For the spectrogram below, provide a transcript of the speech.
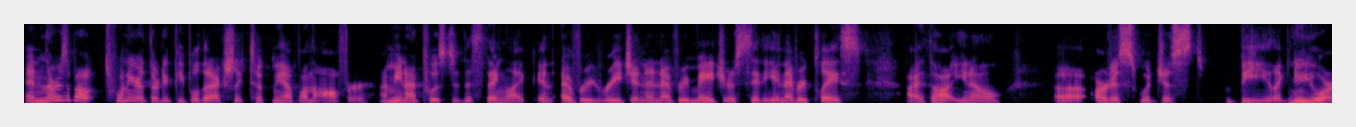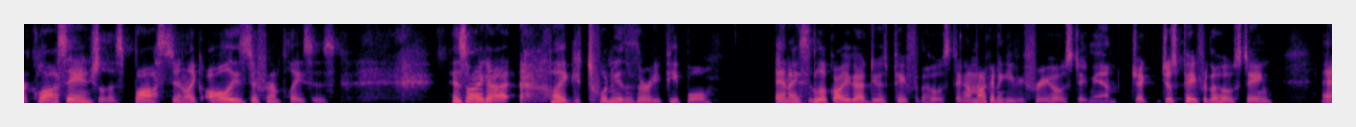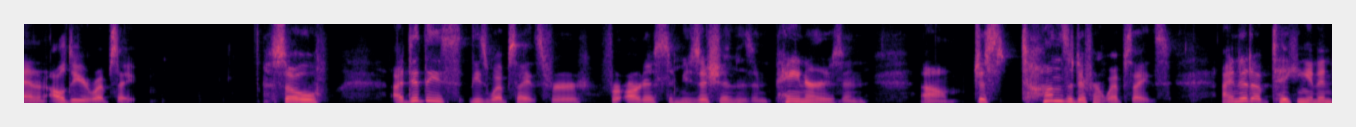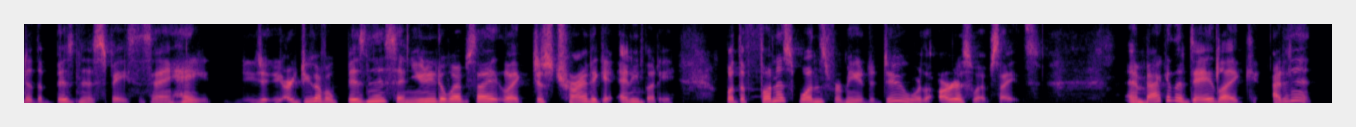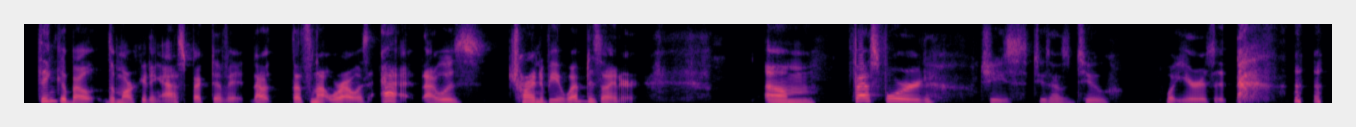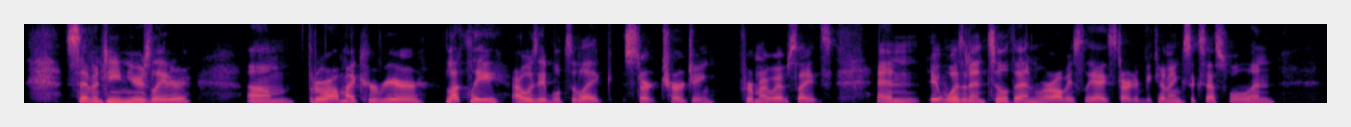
And there was about 20 or 30 people that actually took me up on the offer. I mean, I posted this thing like in every region, in every major city, in every place I thought, you know, uh, artists would just be like New York, Los Angeles, Boston, like all these different places. And so I got like 20 to 30 people. And I said, look, all you got to do is pay for the hosting. I'm not going to give you free hosting, man. Just pay for the hosting and I'll do your website. So I did these these websites for for artists and musicians and painters and um, just tons of different websites. I ended up taking it into the business space and saying, "Hey, do you have a business and you need a website? Like just trying to get anybody. But the funnest ones for me to do were the artist websites. And back in the day, like I didn't think about the marketing aspect of it. That that's not where I was at. I was trying to be a web designer. Um fast forward, geez, 2002. What year is it? 17 years later. Um, throughout my career, luckily I was able to like start charging for my websites. And it wasn't until then where obviously I started becoming successful and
